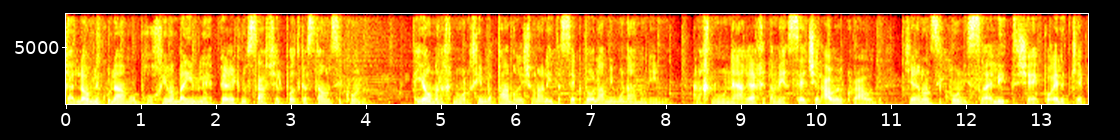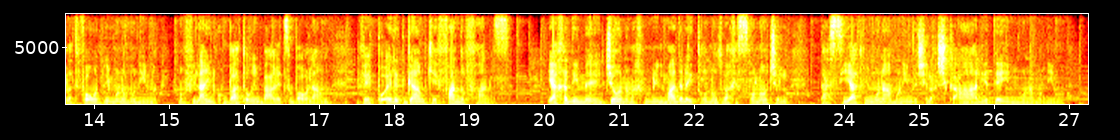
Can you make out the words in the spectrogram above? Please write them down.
שלום לכולם וברוכים הבאים לפרק נוסף של פודקאסט ההון סיכון. היום אנחנו הולכים בפעם הראשונה להתעסק בעולם מימון ההמונים. אנחנו נארח את המייסד של Our Crowd, קרן הון סיכון ישראלית שפועלת כפלטפורמת מימון המונים, מפעילה אינקובטורים בארץ ובעולם, ופועלת גם כ-Fund of Funds. יחד עם אה, ג'ון אנחנו נלמד על היתרונות והחסרונות של תעשיית מימון ההמונים ושל השקעה על ידי מימון המונים,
